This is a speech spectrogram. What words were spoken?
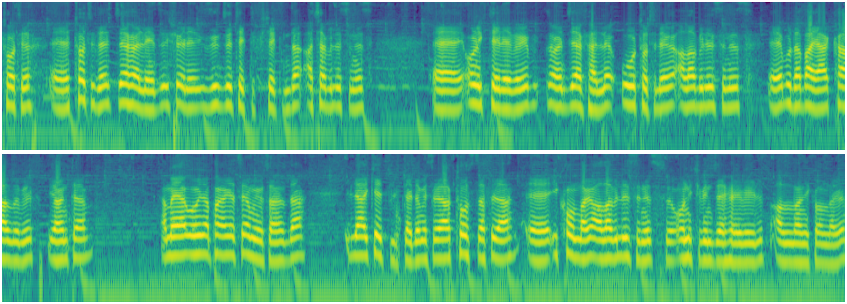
Toti. E, Toti'de cevherlerinizi şöyle zincir teklifi şeklinde açabilirsiniz. E, 12 TL verip sonra cevherle U Toti'leri alabilirsiniz. E, bu da bayağı karlı bir yöntem. Ama eğer oyuna para yatıramıyorsanız da ileriki etkinliklerde mesela Tosta falan e, ikonları alabilirsiniz. 12.000 cevher verilip alınan ikonları.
